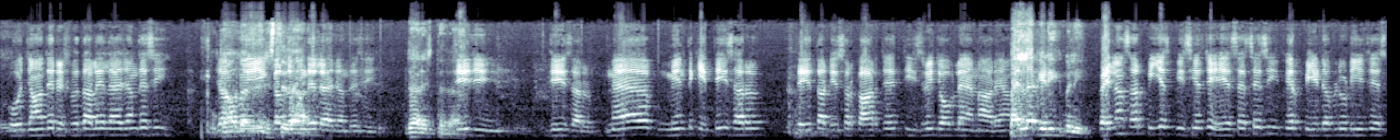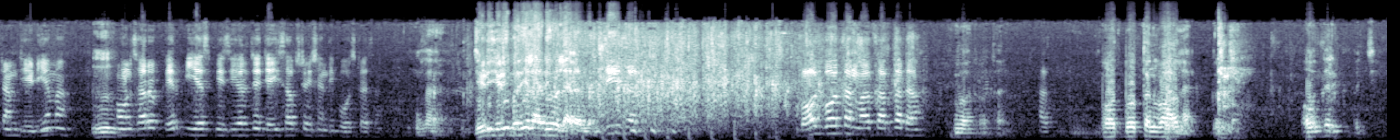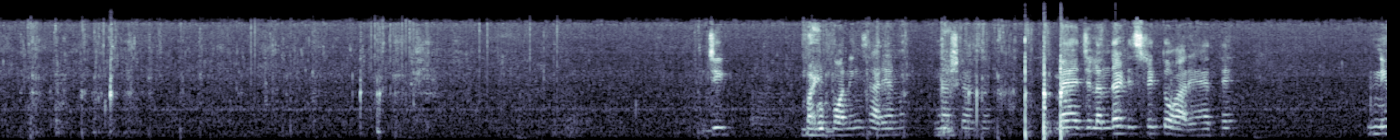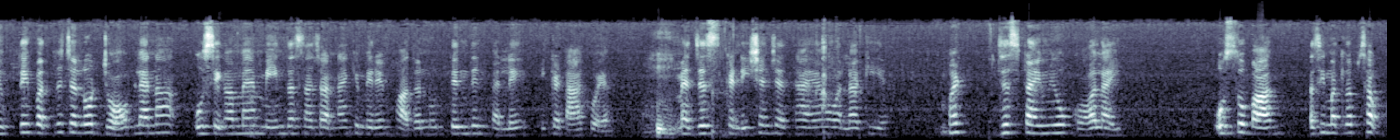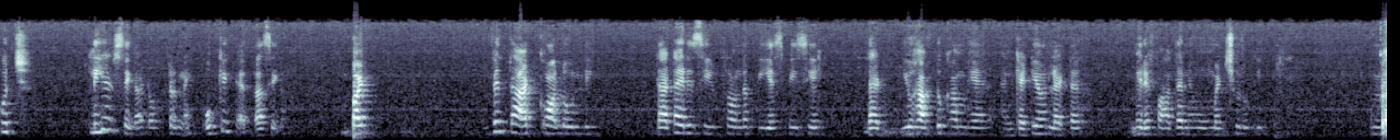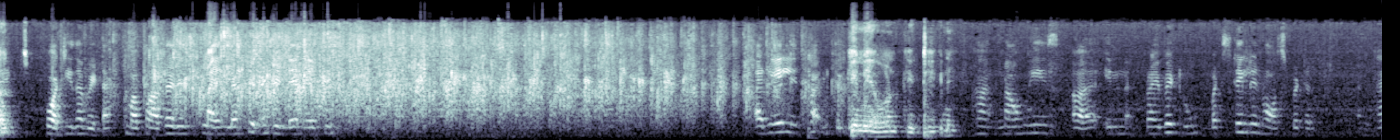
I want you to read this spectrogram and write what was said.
ਉਹ ਜਾਂ ਤੇ ਰਿਸ਼ਵਤ ਵਾਲੇ ਲੈ ਜਾਂਦੇ ਸੀ ਜਾਂ ਕੋਈ ਗਲਤ। ਬੰਦੇ ਲੈ ਜਾਂਦੇ ਸੀ। ਜਾਂ ਰਿਸ਼ਤੇਦਾਰ। ਜੀ ਜੀ। ਜੀ ਸਰ ਮੈਂ ਮਿਹਨਤ ਕੀਤੀ ਸਰ ਤੇ ਤੁਹਾਡੀ ਸਰਕਾਰ 'ਚ ਤੀਸਰੀ ਜੌਬ ਲੈਣ ਆ ਰਿਹਾ। ਪਹਿਲਾਂ ਕਿਹੜੀ ਮਿਲੀ? ਪਹਿਲਾਂ ਸਰ ਪੀਐਸਪੀਸੀਐਲ ਚ ਏਐਸਐਸਏ ਸੀ ਫਿਰ ਪੀਡਬਲਯੂਡੀ ਚ ਇਸ ਟਾਈਮ ਜੀਡੀਐਮ ਆ। ਹੂੰ। ਹੁਣ ਸਰ ਫਿਰ ਪੀਐਸਪੀਸੀਐਲ ਚ ਜੇਈ ਸਬ ਸਟੇਸ਼ਨ ਦੀ ਪੋਸਟ ਹੈ ਸਰ। ਲੈ, ਜਿਹੜੀ ਜਿਹੜੀ ਵਧੀਆ ਲੱਗਦੀ ਉਹ ਲੈ ਲੈਣਾ ਜੀ ਸਰ। ਬਹੁਤ ਬਹੁਤ ਧੰਨਵਾਦ ਸਰ ਤੁਹਾਡਾ। ਬਹੁਤ ਬਹੁਤ ਧੰਨਵਾਦ। ਬਹੁਤ ਬਹੁਤ ਧੰਨਵਾਦ। ਉਧਰ ਇੱਕ ਬੱਚੀ। ਜੀ ਗੁੱਡ ਮਾਰਨਿੰਗ ਸਾਰਿਆਂ ਨੂੰ। ਨਮਸਕਾਰ ਸਰ। ਮੈਂ ਜਲੰਧਰ ਡਿਸਟ੍ਰਿਕਟ ਤੋਂ ਆ ਰਿਹਾ ਇੱਥੇ। ਨਿਯੁਕਤੀ ਪੱਤਰ ਚਲੋ ਜੌਬ ਲੈਣਾ ਉਹ ਸੀਗਾ। ਮੈਂ ਮੇਨ ਦੱਸਣਾ ਚਾਹਨਾ ਕਿ ਮੇਰੇ ਫਾਦਰ ਨੂੰ 3 ਦਿਨ ਪਹਿਲੇ ਇੱਕ ਅਟੈਕ ਹੋਇਆ। ਮੈਂ ਜਿਸ ਕੰਡੀਸ਼ਨ 'ਚ ਇੱਥੇ ਆਇਆ ਉਹ ਅਲੱਗ ਹੀ ਹੈ। ਬਟ ਜਿਸ ਟਾਈਮ ਉਹ ਕਾਲ ਆਈ ਉਸ ਤੋਂ ਬਾਅਦ ਅਸੀਂ ਮਤਲਬ ਸਭ ਕੁਝ ਕਲੀਅਰ ਸੀਗਾ ਡਾਕਟਰ ਨੇ ਓਕੇ ਕਹਿਤਾ ਸੀਗਾ। But with that call only that I received from the PSPCL that you have to come here and get your letter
